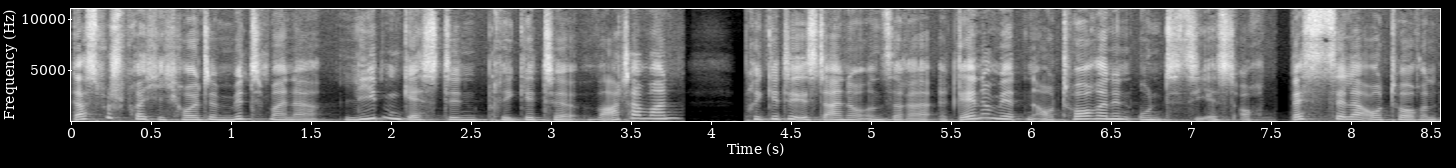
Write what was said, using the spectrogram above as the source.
Das bespreche ich heute mit meiner lieben Gästin Brigitte Watermann. Brigitte ist eine unserer renommierten Autorinnen und sie ist auch Bestseller-Autorin.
